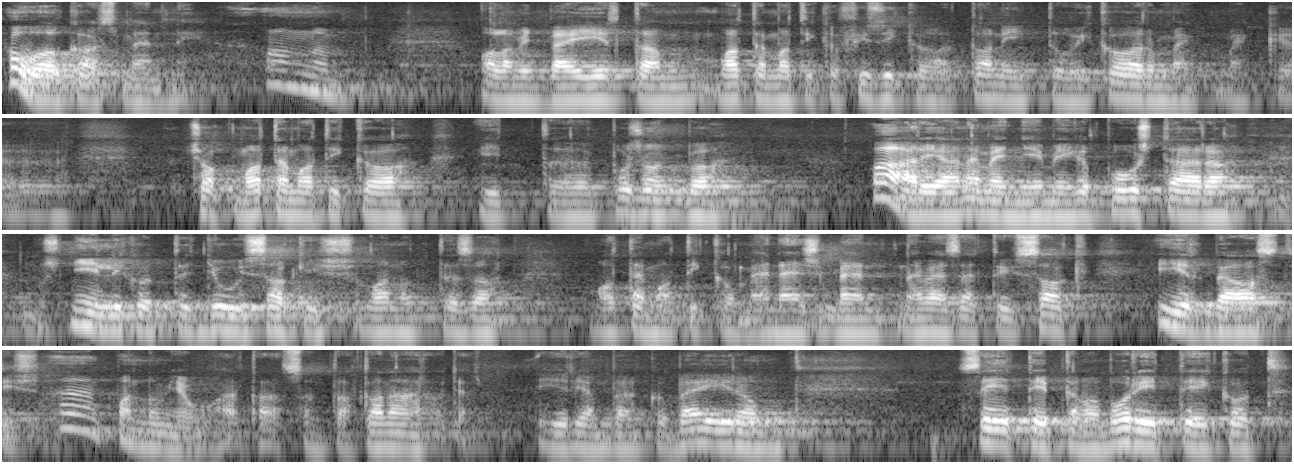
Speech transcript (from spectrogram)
Hova akarsz menni? Mondom, valamit beírtam, matematika, fizika, tanítói kar, meg, meg csak matematika itt Pozsonyba. Várjál, ne menjél még a postára, most nyílik ott egy új szak is, van ott ez a matematika menedzsment nevezetű szak, írd be azt is. Hát mondom, jó, hát azt mondta a tanár, hogy írjam be, akkor beírom. Széttéptem a borítékot,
